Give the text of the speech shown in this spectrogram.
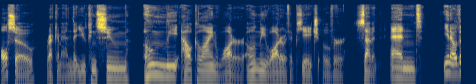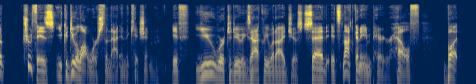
also recommend that you consume only alkaline water, only water with a pH over seven. And, you know, the truth is, you could do a lot worse than that in the kitchen. If you were to do exactly what I just said, it's not going to impair your health. But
